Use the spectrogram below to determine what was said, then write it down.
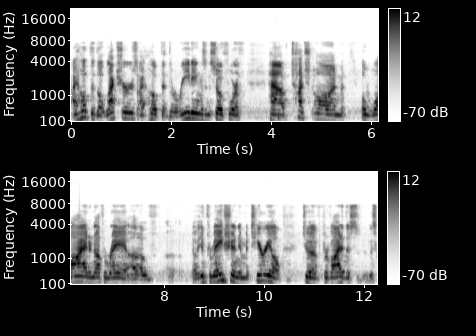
I hope that the lectures, I hope that the readings and so forth have touched on a wide enough array of, uh, of information and material to have provided this, this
